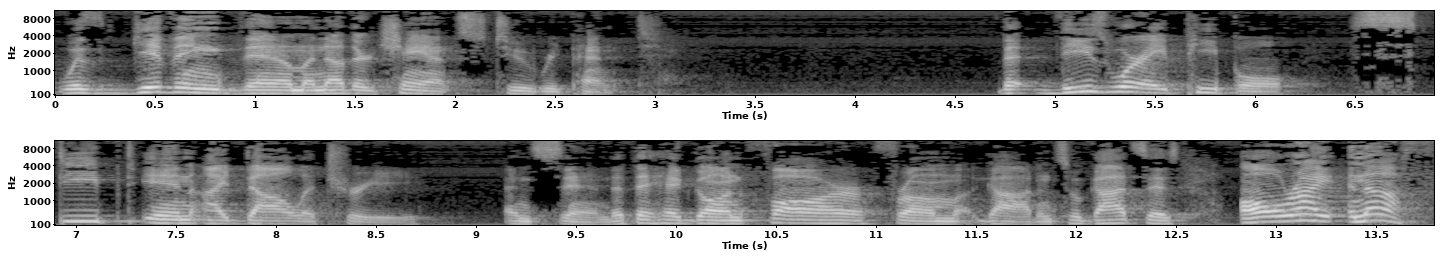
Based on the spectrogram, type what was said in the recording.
was giving them another chance to repent. That these were a people steeped in idolatry and sin, that they had gone far from God. And so God says, All right, enough.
